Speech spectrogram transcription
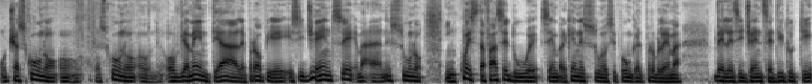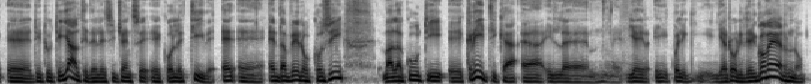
ciascuno, ciascuno, ovviamente ha le proprie esigenze, ma nessuno in questa fase 2 sembra che nessuno si ponga il problema delle esigenze di tutti, eh, di tutti gli altri, delle esigenze eh, collettive. È, è, è, davvero così? Malacuti eh, critica eh, il, eh, gli, er-, quelli, gli errori del governo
